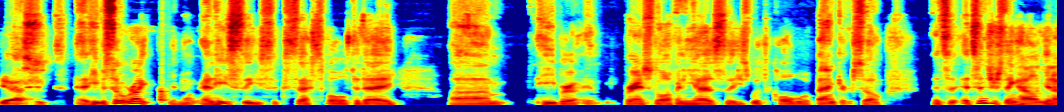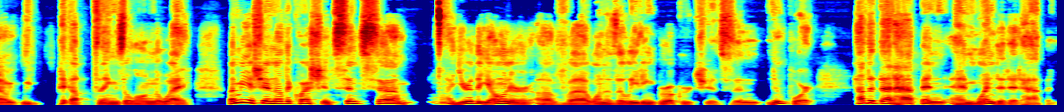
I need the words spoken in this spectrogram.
Yes, and he was so right. You know, and he's he's successful today. Um, he br- branched off and he has he's with Coldwell Banker. So it's it's interesting how you know we pick up things along the way. Let me ask you another question. Since um, you're the owner of uh, one of the leading brokerages in Newport, how did that happen, and when did it happen?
